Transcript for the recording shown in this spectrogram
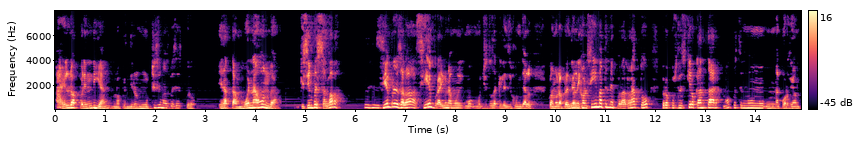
a él lo aprendían, lo aprendieron muchísimas veces, pero era tan buena onda que siempre se salvaba. Uh -huh. Siempre se salvaba, siempre. Hay una muy, muy, muy, chistosa que les dijo un día, cuando lo aprendieron, le dijeron, sí, mátenme, pero al rato, pero pues les quiero cantar, ¿no? Pues tengo un, un acordeón.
